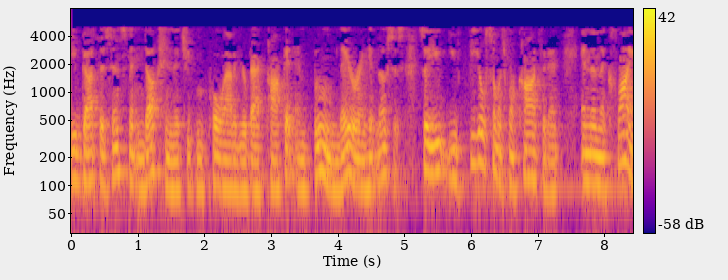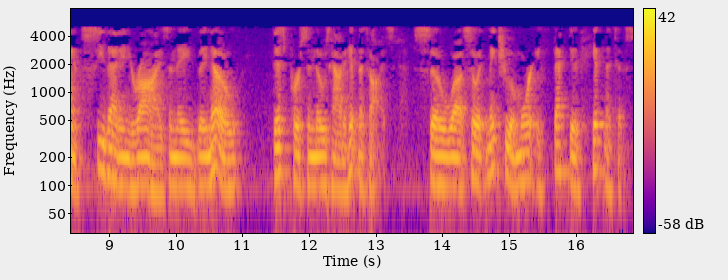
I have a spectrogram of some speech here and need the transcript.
you've got this instant induction that you can pull out of your back pocket and boom, they are in hypnosis. So you, you feel so much more confident and then the clients see that in your eyes and they, they know this person knows how to hypnotize. So, uh, so it makes you a more effective hypnotist.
